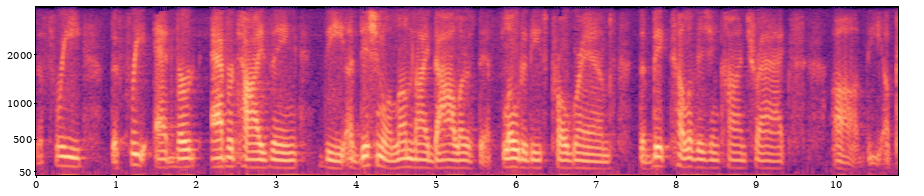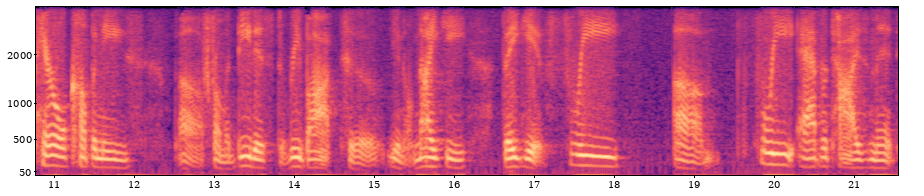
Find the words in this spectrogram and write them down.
the free, the free advert advertising, the additional alumni dollars that flow to these programs, the big television contracts, uh, the apparel companies uh, from Adidas to Reebok to you know Nike, they get free um, free advertisement.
